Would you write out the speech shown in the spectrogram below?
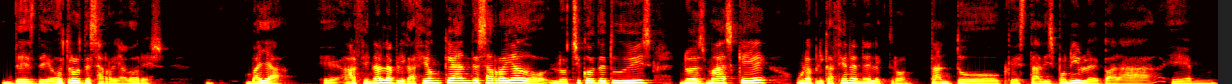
desde otros desarrolladores. Vaya, eh, al final la aplicación que han desarrollado los chicos de Todoist no es más que una aplicación en Electron, tanto que está disponible para em,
